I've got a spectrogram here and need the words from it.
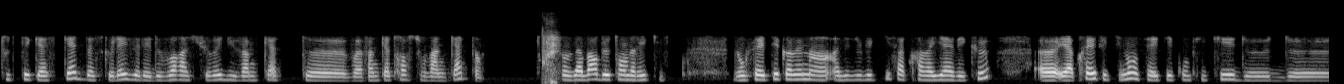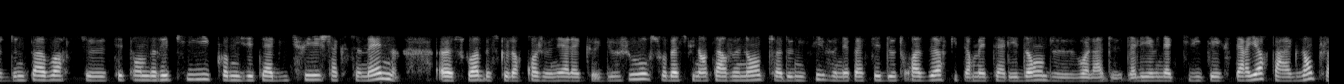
toutes ces casquettes parce que là, ils allaient devoir assurer du 24, euh, 24 heures sur 24 sans avoir de temps de répit. Donc ça a été quand même un, un des objectifs à travailler avec eux. Euh, et après, effectivement, ça a été compliqué de, de, de ne pas avoir ce, ces temps de répit comme ils étaient habitués chaque semaine, euh, soit parce que leurs proches venaient à l'accueil de jour, soit parce qu'une intervenante à domicile venait passer deux trois heures qui permettaient à l'aidant de voilà d'aller à une activité extérieure, par exemple.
